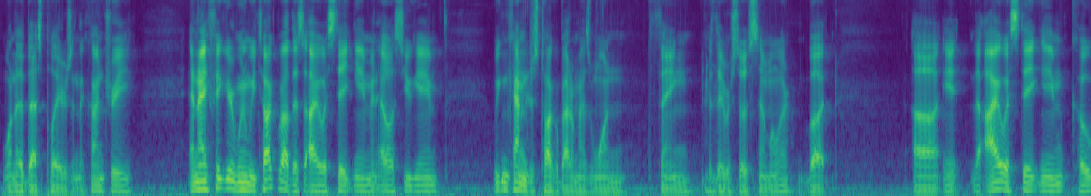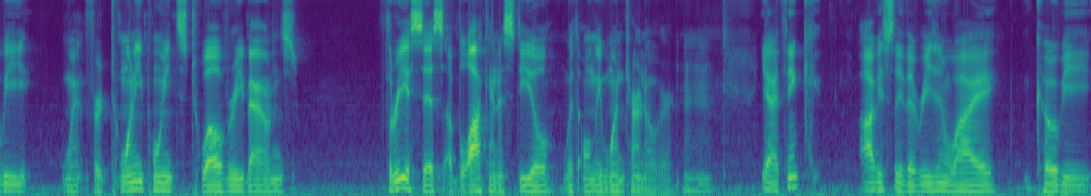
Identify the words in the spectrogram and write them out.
one of the best players in the country. And I figure when we talk about this Iowa State game and LSU game, we can kind of just talk about them as one thing because they Mhm. were so similar. But uh, it, the Iowa State game, Kobe went for 20 points, 12 rebounds, three assists, a block, and a steal with only one turnover. hmm Yeah, I think obviously the reason why Kobe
